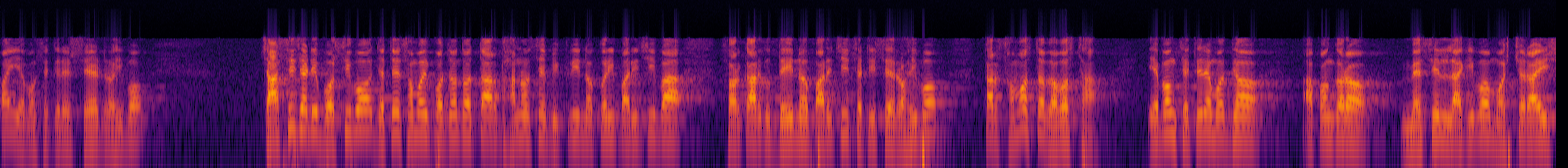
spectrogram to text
ପାଇଁ ଏବଂ ସେଥିରେ ସେଡ୍ ରହିବ। ଚାଷୀ ସେଠି ବସିବ ଯେତେ ସମୟ ପର୍ଯ୍ୟନ୍ତ ତାର ଧାନ ସେ ବିକ୍ରି ନ କରିପାରିଛି ବା ସରକାରକୁ ଦେଇ ନ ପାରିଛି ସେଠି ସେ ରହିବ। ତାର ସମସ୍ତ ବ୍ୟବସ୍ଥା। ଏବଂ ସେଥିରେ ମଧ୍ୟ ଆପଣଙ୍କର ମେସିନ୍ ଲାଗିବ ମଶ୍ଚରାଇଜ୍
